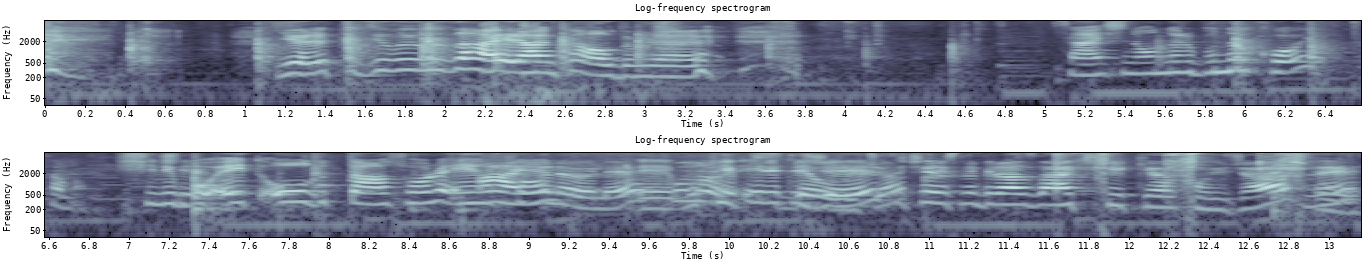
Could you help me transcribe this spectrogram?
Yaratıcılığınıza hayran kaldım yani. Sen şimdi onları buna koy. Tamam. Şimdi Şey- bu et olduktan sonra en son Aynen öyle. e, Bunu bu tepside eriteceğiz. olacak. İçerisine biraz daha çiçek yağı koyacağız Evet. ve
